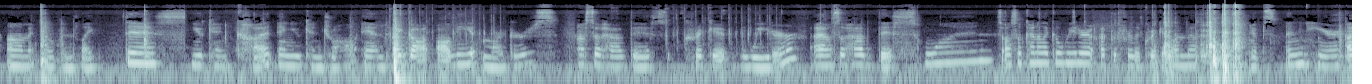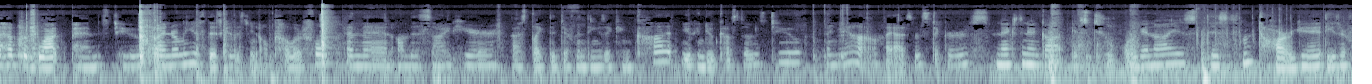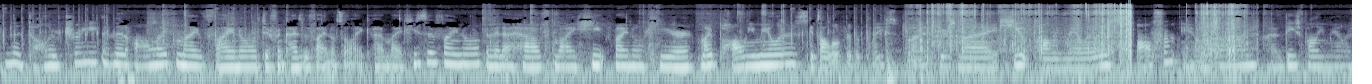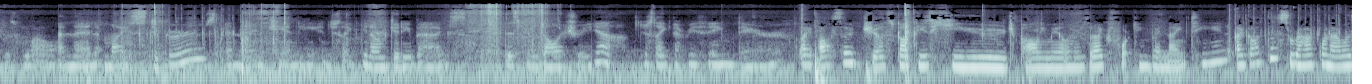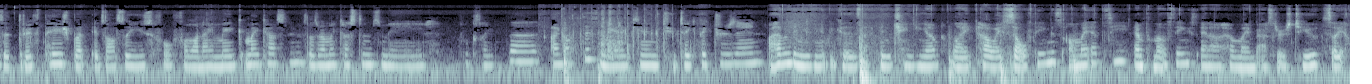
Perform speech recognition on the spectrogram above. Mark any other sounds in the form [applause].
Um, it opens like this. You can cut and you can draw and I got all the markers. I also have this Cricut weeder. I also have this one. It's also kind of like a weeder. I prefer the Cricut one though. Oops. And here I have the black pens too. I normally use this because it's, you know, colorful. And then on this side here, that's like the different things I can cut. You can do customs too. And yeah, I added some stickers. Next thing I got is to organize. This is from Target. These are from the Dollar Tree. And then all like my vinyl, different kinds of vinyl. So like I have my adhesive vinyl and then I have my heat vinyl here. My poly mailers, it's all over the place, but here's my cute poly mailers, all from Amazon. I have these poly mailers as well. And then my stickers and then candy and just like, you know, goodie bags. This from Dollar Tree. Yeah just like everything there. I also just got these huge poly mailers. They're like 14 by 19. I got this rack when I was a thrift page, but it's also useful for when I make my customs. Those are my customs made looks like that. I got this mannequin to take pictures in. I haven't been using it because I've been changing up like how I sell things on my Etsy and promote things and I have my ambassadors too. So yeah,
